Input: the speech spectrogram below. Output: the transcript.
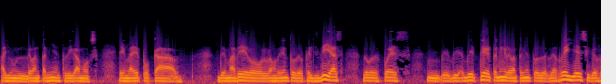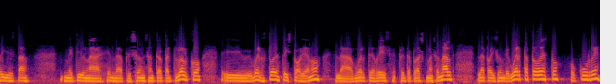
hay un levantamiento, digamos, en la época de Madero, el levantamiento de Félix Díaz, luego después mm, también el levantamiento de, Reyes, y que Reyes está metido en la, en la prisión de Santiago Tlatelolco, y bueno, toda esta historia, ¿no? La muerte de Reyes frente al Palacio Nacional, la traición de Huerta, todo esto ocurre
